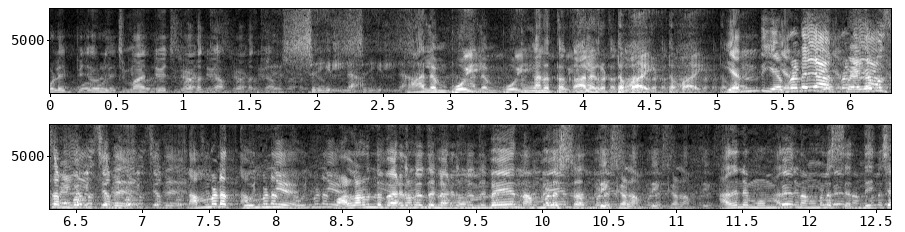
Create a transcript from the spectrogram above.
ഒളിപ്പിച്ച് ഒളിച്ചു മാറ്റി വെച്ചിട്ട് കിടക്കാം രക്ഷയില്ല. കാലം പോയി. ഇങ്ങനത്തെ കാലഘട്ടമായി. എന്ത് എവിടെയാ പിഴവ് സംഭവിച്ചത്? നമ്മുടെ കുഞ്ഞ് വളർന്നു വരുന്നതിന് മുമ്പേ നമ്മൾ ശ്രദ്ധിക്കണം. അതിന് മുമ്പേ നമ്മൾ ശ്രദ്ധിച്ച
